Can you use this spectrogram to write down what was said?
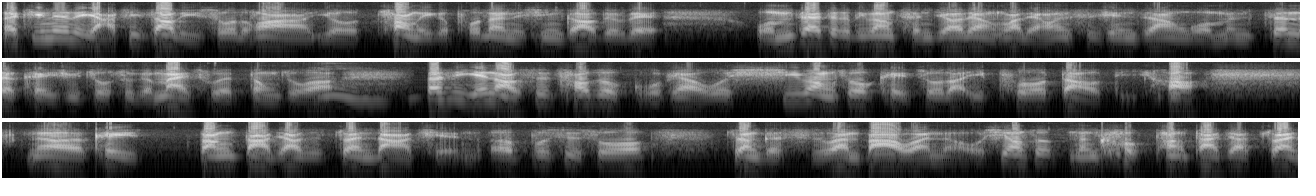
那今天的雅戏照理说的话，有创了一个破断的新高，对不对？我们在这个地方成交量的话，两万四千张，我们真的可以去做出一个卖出的动作啊。但是严老师操作股票，我希望说可以做到一波到底哈。那可以帮大家是赚大钱，而不是说赚个十万八万的。我希望说能够帮大家赚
